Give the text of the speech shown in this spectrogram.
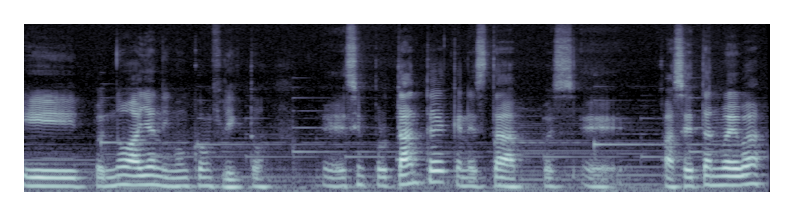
y pues no haya ningún conflicto. es importante que en esta pues, eh, faceta nueva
